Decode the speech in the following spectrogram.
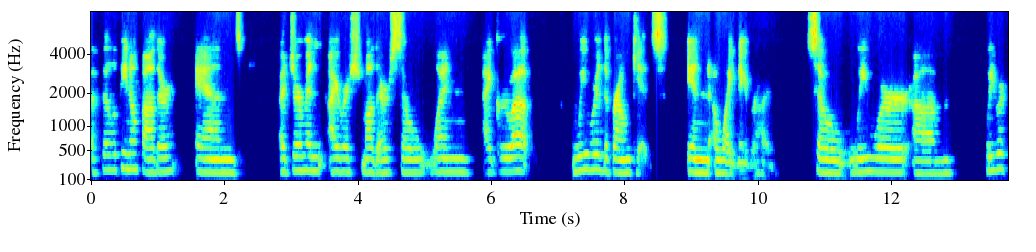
a Filipino father and a German Irish mother. So when I grew up, we were the brown kids in a white neighborhood. So we were um, we were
